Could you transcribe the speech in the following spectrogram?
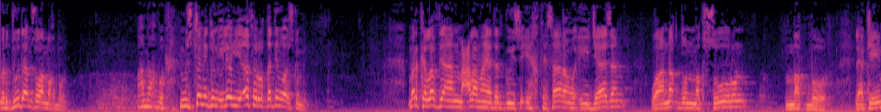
marduuda mise waa maqbuul? Waa maqbuul. Mustanidun ilayhi aharu اlqadiim waa isku mid. Marka lafdi aan maclanahay haddaad goyso ikhtisaaran wa iijaazan waa naqdun maksuurun maqbuul. Laakiin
